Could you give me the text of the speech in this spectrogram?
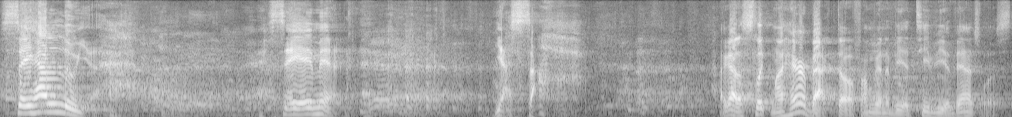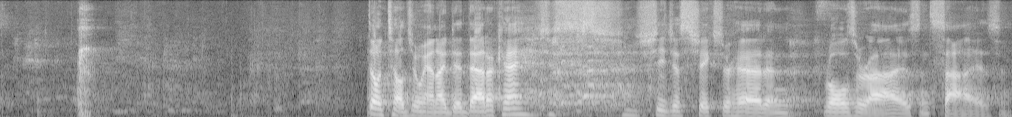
Say hallelujah. Say amen. Yes. Ah. I got to slick my hair back though if I'm going to be a TV evangelist. Don't tell Joanne I did that, okay? She just shakes her head and rolls her eyes and sighs. And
